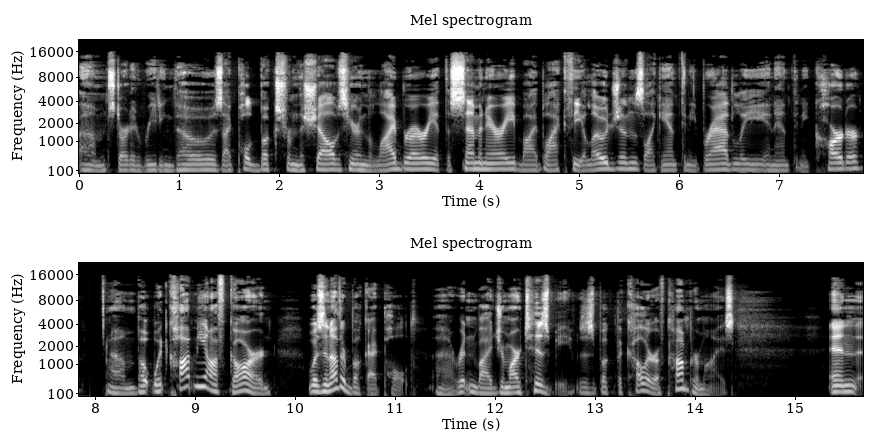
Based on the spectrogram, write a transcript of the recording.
Um, started reading those. I pulled books from the shelves here in the library at the seminary by black theologians like Anthony Bradley and Anthony Carter. Um, but what caught me off guard was another book I pulled, uh, written by Jemar Tisby. It was his book, The Color of Compromise. And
